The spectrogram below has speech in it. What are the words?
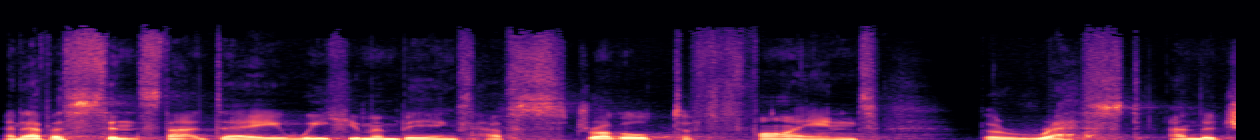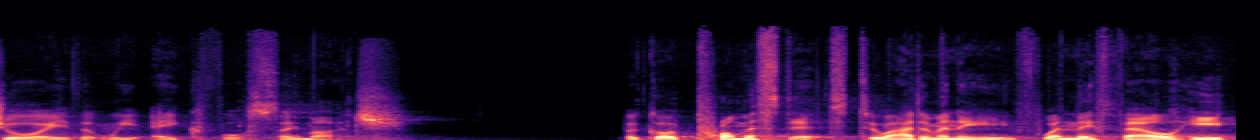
And ever since that day, we human beings have struggled to find the rest and the joy that we ache for so much. But God promised it to Adam and Eve when they fell. He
